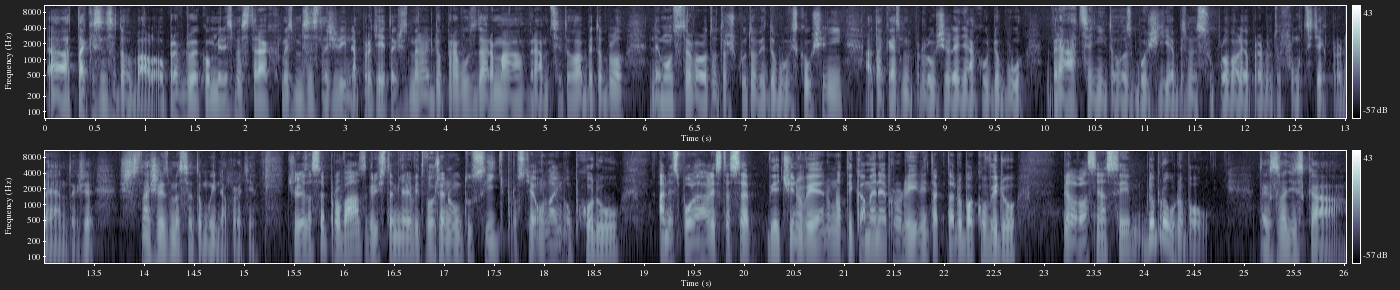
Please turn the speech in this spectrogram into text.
A taky jsem se toho bál. Opravdu jako měli jsme strach, my jsme se snažili naproti, takže jsme dali dopravu zdarma v rámci toho, aby to bylo, demonstrovalo to trošku to dobu vyzkoušení a také jsme prodloužili nějakou dobu vrácení toho zboží, aby jsme suplovali opravdu tu funkci těch prodejen. Takže snažili jsme se tomu jít naproti. Čili zase pro vás, když jste měli vytvořenou tu síť prostě online obchodů a nespolehali jste se většinově jenom na ty kamenné prodejny, tak ta doba covidu byla vlastně asi dobrou dobou. Tak z hlediska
